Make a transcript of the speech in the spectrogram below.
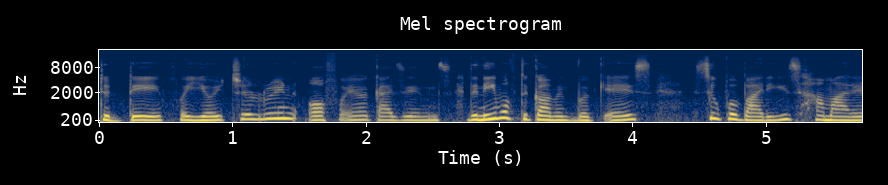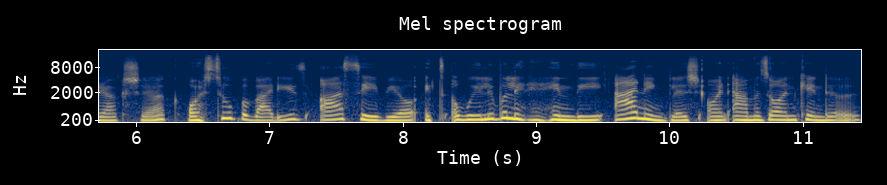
today for your children or for your cousins. The name of the comic book is Super Buddies Hamare Rakshak or Super Buddies Our Savior. It's available in Hindi and English on Amazon Kindle.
